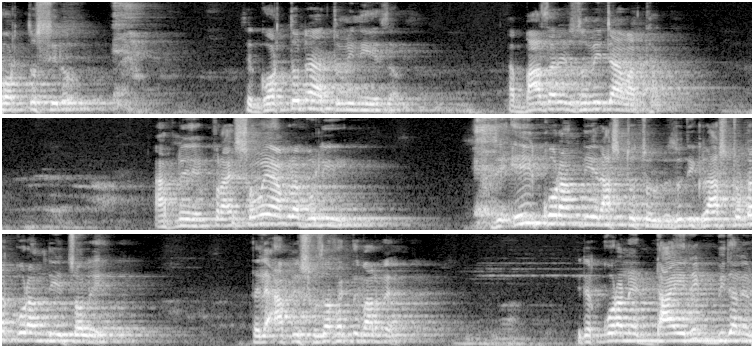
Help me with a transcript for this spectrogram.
গর্ত ছিল, সে গর্তটা তুমি নিয়ে যাও, আর বাজারের জমিটা আমার থাক। আপনি প্রায় সময় আমরা বলি যে এই কোরআন দিয়ে রাষ্ট্র চলবে, যদি রাষ্ট্রটা কোরআন দিয়ে চলে, তাহলে আপনি সোজা থাকতে পারবেন? এটা কোরআনের ডাইরেক্ট বিধানের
